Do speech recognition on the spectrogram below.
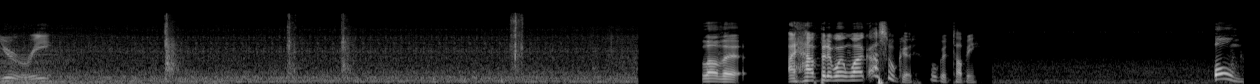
Yurei. Love it. I have, but it won't work. That's all good. All good, Tubby. Boom.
